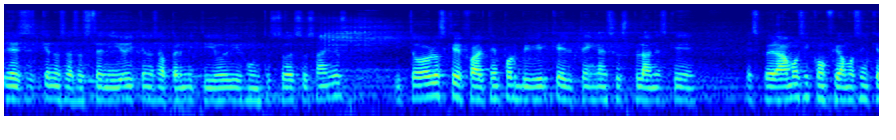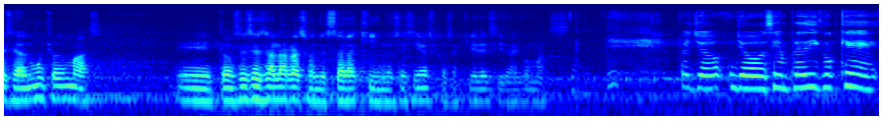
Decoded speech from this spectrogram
es el que nos ha sostenido y que nos ha permitido vivir juntos todos estos años y todos los que falten por vivir, que Él tenga en sus planes que esperamos y confiamos en que sean muchos más. Eh, entonces esa es la razón de estar aquí. No sé si mi esposa quiere decir algo más. Pues yo, yo siempre digo que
